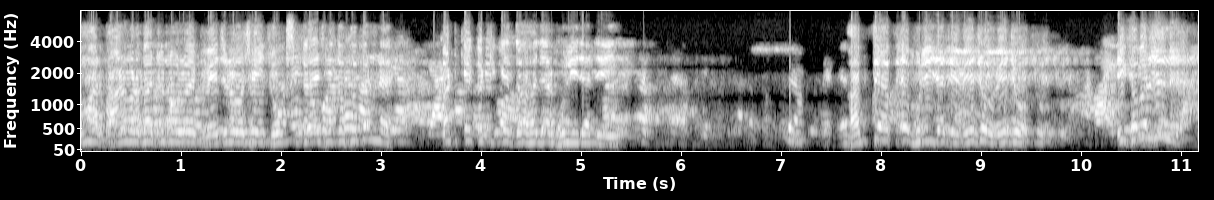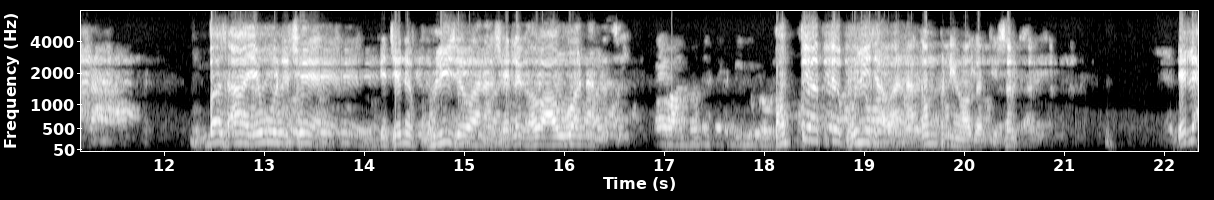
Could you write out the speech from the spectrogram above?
અમાર ભાણવડ બાજુ નો એક વેજલો છે એ જોક્સ કરે છે તો ખબર ને? કટકે કટકે દસ હજાર ભૂલી જતી હપ્તે હપ્તે ભૂલી જાતે વેજો વેજો એ ખબર છે ને? બસ આ એવું જ છે કે જેને ભૂલી જવાના છે એટલે કે હવે આવવાના નથી. કઈ વાંધો નહીં, તો એક બીજું કહું. હપ્તે હપ્તે ભૂલી જવાના, કંપની વગરથી, સરકાર. એટલે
